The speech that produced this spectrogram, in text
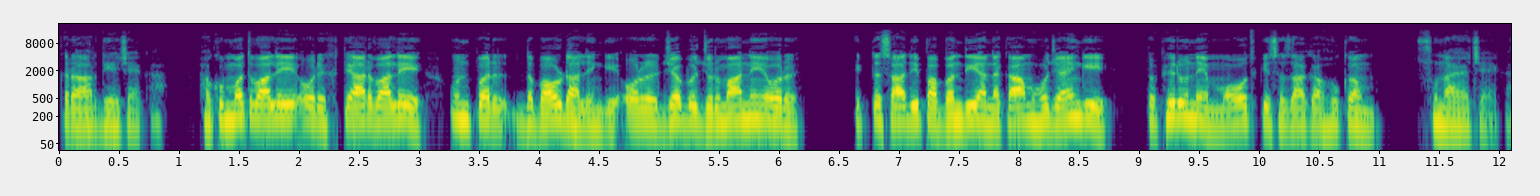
قرار دیا جائے گا۔ حکومت والے اور اختیار والے ان پر دباؤ ڈالیں گے اور جب جرمانے اور اقتصادی پابندیاں ناکام ہو جائیں گی تو پھر انہیں موت کی سزا کا حکم سنایا جائے گا۔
